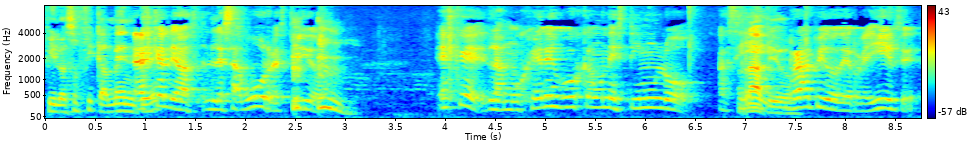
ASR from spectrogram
filosóficamente Es que les, les aburres, tío. es que las mujeres buscan un estímulo así Rápido. rápido de reírse.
